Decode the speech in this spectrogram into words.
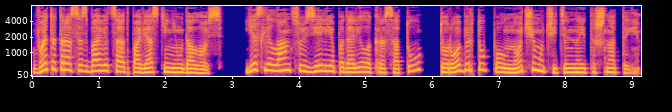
В этот раз избавиться от повязки не удалось. Если Ланцу зелье подарило красоту, то Роберту полночи мучительной тошноты.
